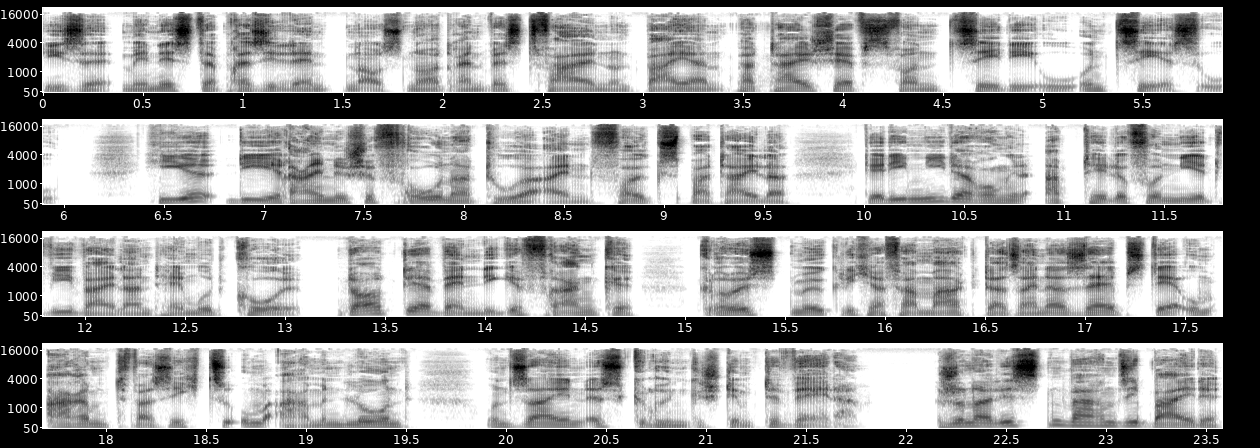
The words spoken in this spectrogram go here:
diese Ministerpräsidenten aus Nordrhein-Westfalen und Bayern, Parteichefs von CDU und CSU. Hier die rheinische Frohnatur, ein Volksparteiler, der die Niederungen abtelefoniert wie Weiland Helmut Kohl. Dort der wendige Franke, größtmöglicher Vermarkter seiner selbst, der umarmt, was sich zu umarmen lohnt, und seien es grün gestimmte Wähler. Journalisten waren sie beide,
